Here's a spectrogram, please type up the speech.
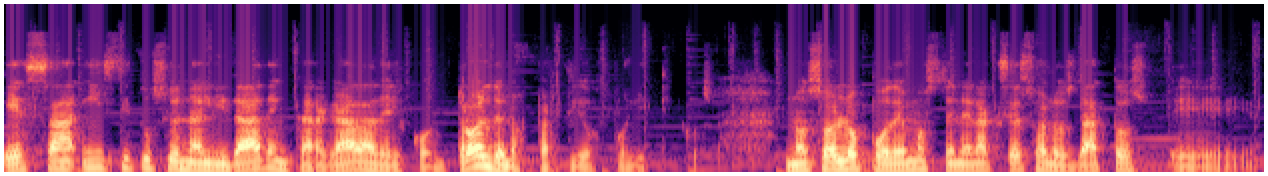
esa institucionalidad encargada del control de los partidos políticos. No solo podemos tener acceso a los datos eh,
